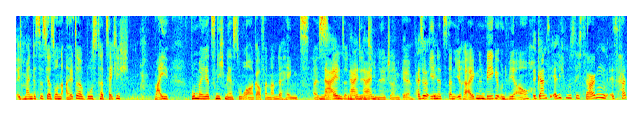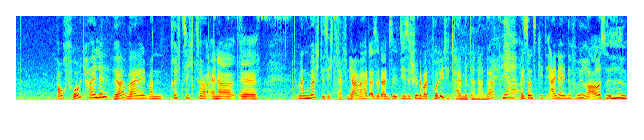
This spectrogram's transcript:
ich meine, das ist ja so ein Alter, wo es tatsächlich, Mai, wo man jetzt nicht mehr so arg aufeinander hängt als Nein, Eltern nein, mit den nein. Teenagern. Gell? Also, die gehen äh, jetzt dann ihre eigenen Wege und wir auch. Ganz ehrlich muss ich sagen, es hat auch Vorteile, ja, weil man trifft sich zu einer, äh, man möchte sich treffen, ja, man hat also dann die- diese schöne Wort Quality Time miteinander, Ja. weil sonst geht einer in der Früh raus, äh,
